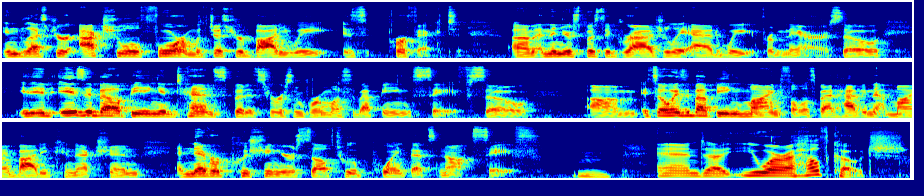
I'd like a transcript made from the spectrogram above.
unless your actual form with just your body weight is perfect. Um, and then you're supposed to gradually add weight from there. So it, it is about being intense, but it's first and foremost about being safe. So um, it's always about being mindful. It's about having that mind body connection and never pushing yourself to a point that's not safe. Mm. And uh, you are a health coach.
